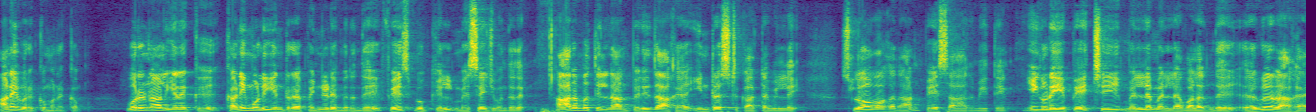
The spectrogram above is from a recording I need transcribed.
அனைவருக்கும் வணக்கம். ஒரு நாள் எனக்கு கனிமொழி என்ற பெண்ணிடமிருந்து ஃபேஸ்புக்கில் மெசேஜ் வந்தது. ஆரம்பத்தில் நான் பெரிதாக இன்ட்ரெஸ்ட் காட்டவில்லை. ஸ்லோவாக தான் பேச ஆரம்பித்தேன். எங்களுடைய பேச்சு மெல்ல மெல்ல வளர்ந்து ரெகுலராக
